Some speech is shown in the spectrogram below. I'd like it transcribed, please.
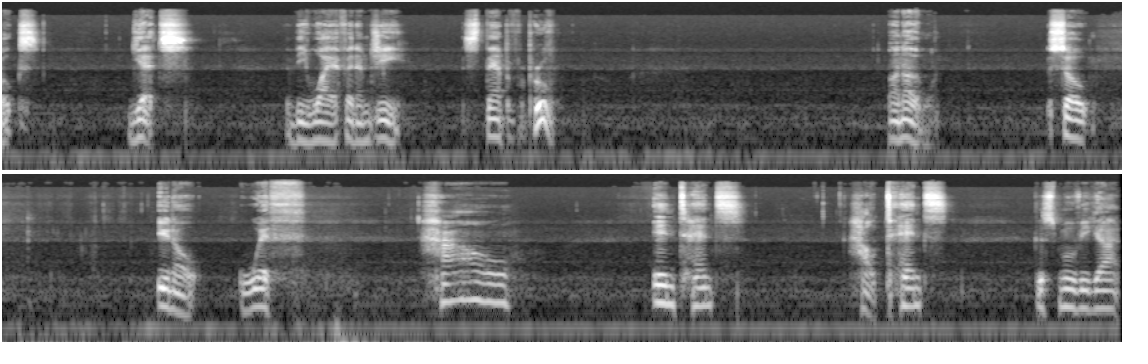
folks, gets the YFNMG stamp of approval. Another one. So, you know, with how intense, how tense this movie got,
